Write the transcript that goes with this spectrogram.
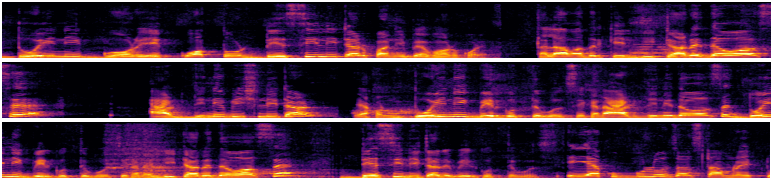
দৈনিক গড়ে কত ডেসিলিটার পানি ব্যবহার করে? তাহলে আমাদেরকে লিটারে দেওয়া আছে? আট দিনে বিশ লিটার? এখন দৈনিক বের করতে বলছে। এখানে আট দিনে দেওয়া আছে, দৈনিক বের করতে বলছে। এখানে লিটারে দেওয়া আছে ডেসি লিটারে বের করতে বলছে। এই এককগুলো জাস্ট আমরা একটু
